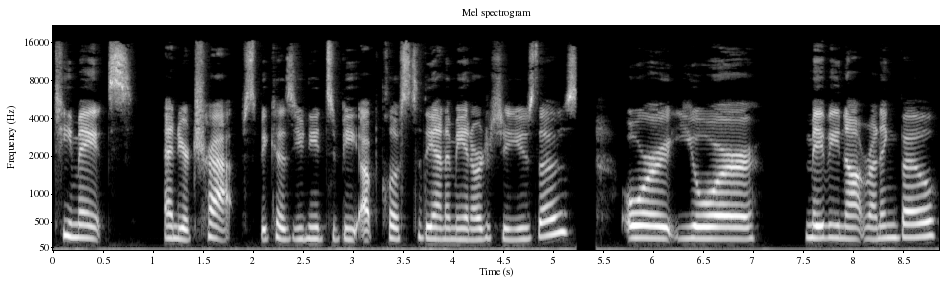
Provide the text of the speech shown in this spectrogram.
teammates and your traps because you need to be up close to the enemy in order to use those, or you're maybe not running bow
